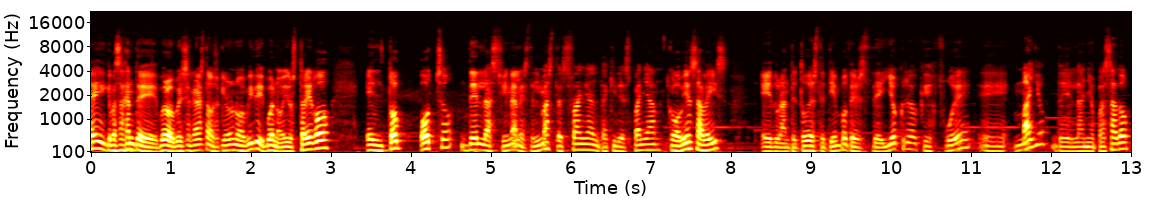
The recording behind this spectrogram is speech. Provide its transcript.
Hey, ¿qué pasa gente? Bueno, veis acá estamos aquí en un nuevo vídeo y bueno, hoy os traigo el top 8 de las finales del Masters Final de aquí de España. Como bien sabéis, eh, durante todo este tiempo, desde yo creo que fue eh, mayo del año pasado,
